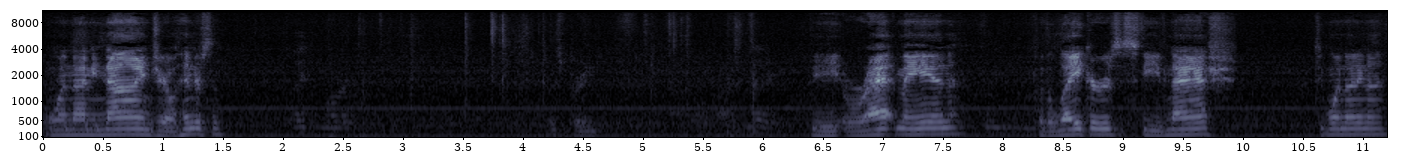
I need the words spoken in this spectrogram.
199, Gerald Henderson. That's pretty. The Rat Man for the Lakers, Steve Nash. To 199.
